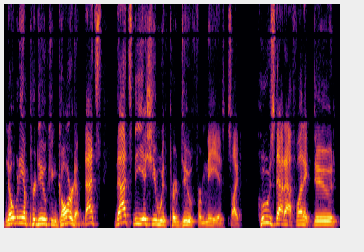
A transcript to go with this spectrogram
nobody in Purdue can guard him. That's that's the issue with Purdue for me. Is like who's that athletic dude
